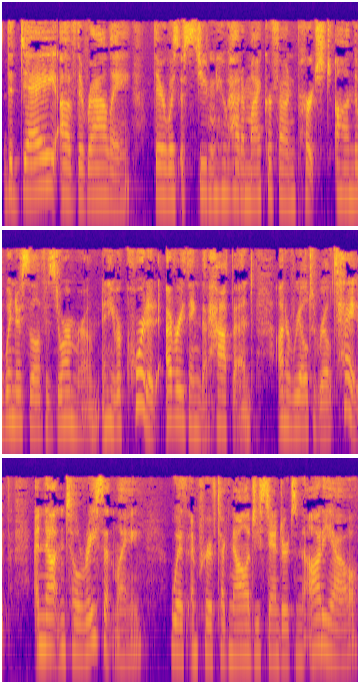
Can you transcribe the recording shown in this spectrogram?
the day of the rally, there was a student who had a microphone perched on the windowsill of his dorm room, and he recorded everything that happened on a reel to reel tape. And not until recently, with improved technology standards in audio,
